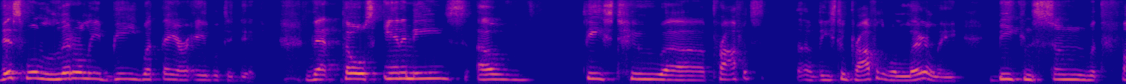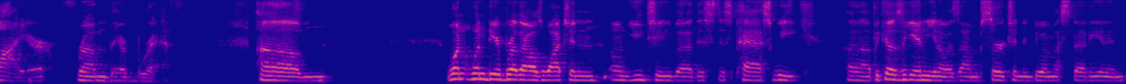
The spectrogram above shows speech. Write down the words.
this will literally be what they are able to do. That those enemies of these two uh, prophets, of these two prophets, will literally be consumed with fire from their breath. Um, one one dear brother I was watching on YouTube uh, this this past week uh, because again, you know, as I'm searching and doing my studying and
